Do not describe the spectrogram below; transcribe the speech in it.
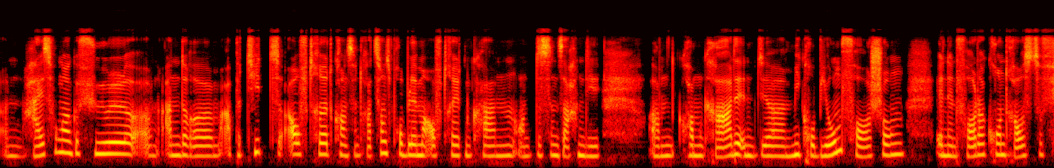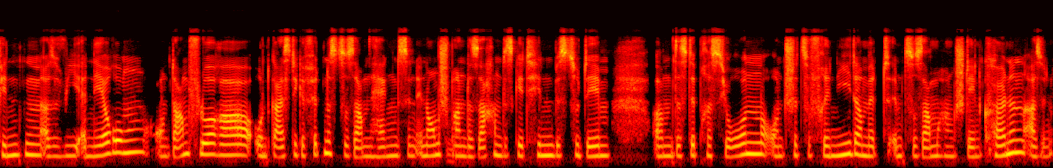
ein Heißhungergefühl, ein anderer Appetit auftritt, Konzentrationsprobleme auftreten kann. Und das sind Sachen, die ähm, kommen gerade in der Mikrobiomforschung in den Vordergrund rauszufinden, also wie Ernährung und Darmflora und geistige Fitness zusammenhängen. Das sind enorm spannende Sachen. Das geht hin bis zu dem, ähm, dass Depressionen und Schizophrenie damit im Zusammenhang stehen können. Also in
